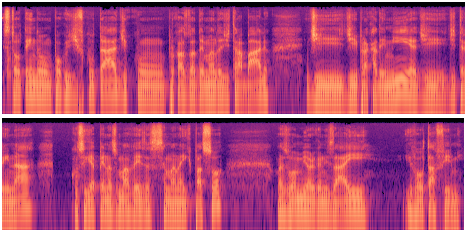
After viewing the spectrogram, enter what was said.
estou tendo um pouco de dificuldade com por causa da demanda de trabalho, de, de ir para academia, de, de treinar. Consegui apenas uma vez essa semana aí que passou, mas vou me organizar e, e voltar firme.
